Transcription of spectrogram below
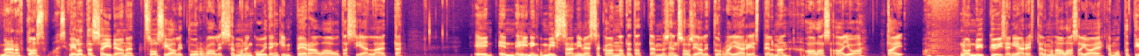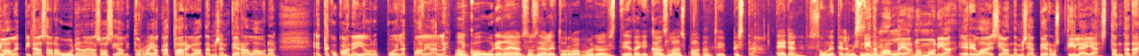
määrät kasvaisi. Meillä on tässä ideana, että sosiaaliturva olisi semmoinen kuitenkin perälauta siellä, että ei, en, ei niin kuin missään nimessä kannateta tämmöisen sosiaaliturvajärjestelmän alasajoa. Tai no nykyisen järjestelmän alasajoa ehkä, mutta tilalle pitää saada uuden ajan sosiaaliturva, joka tarjoaa tämmöisen perälaudan, että kukaan ei joudu puille paljaille. Onko uuden ajan sosiaaliturva mahdollisesti jotakin kansalaispalkan tyyppistä teidän suunnitelmissa? Niitä malleja on monia erilaisia, on tämmöisiä perustilejä, sitten on tätä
